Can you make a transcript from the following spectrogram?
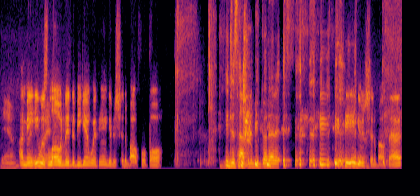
Damn. I mean, he was loaded to begin with. He didn't give a shit about football. He just happened to be good at it. he didn't give a shit about that.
